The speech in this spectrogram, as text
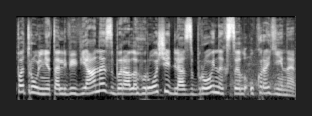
Патрульні та львів'яни збирали гроші для Збройних сил України.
